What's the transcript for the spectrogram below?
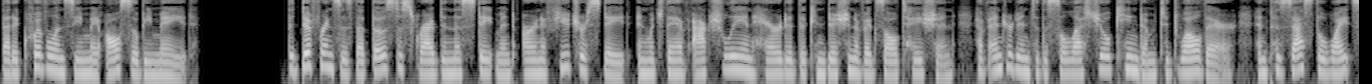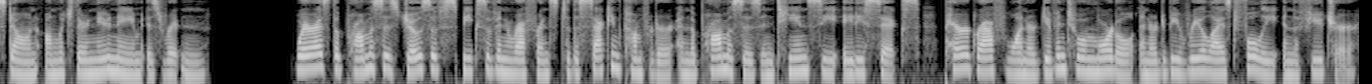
that equivalency may also be made. The difference is that those described in this statement are in a future state in which they have actually inherited the condition of exaltation, have entered into the celestial kingdom to dwell there, and possess the white stone on which their new name is written. Whereas the promises Joseph speaks of in reference to the second comforter and the promises in TNC 86, paragraph 1 are given to a mortal and are to be realized fully in the future.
